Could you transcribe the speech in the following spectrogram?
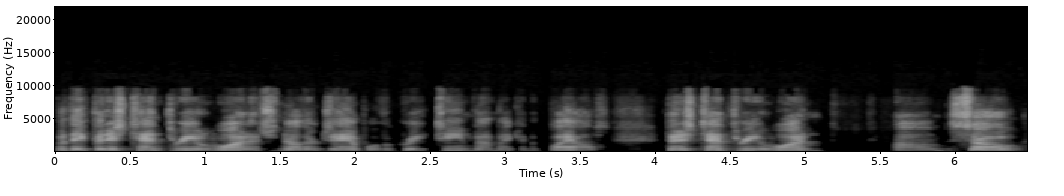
but they finished 10 3 and 1. It's another example of a great team not making the playoffs. Finished 10 3 and 1. Um, so,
